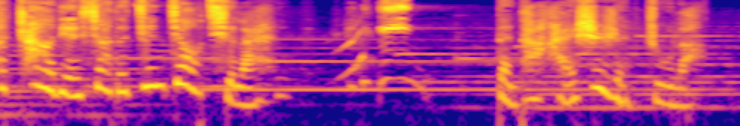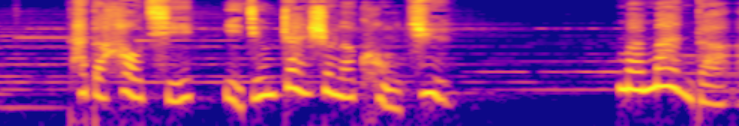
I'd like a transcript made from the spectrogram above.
他差点吓得尖叫起来，但他还是忍住了。他的好奇已经战胜了恐惧。慢慢的，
